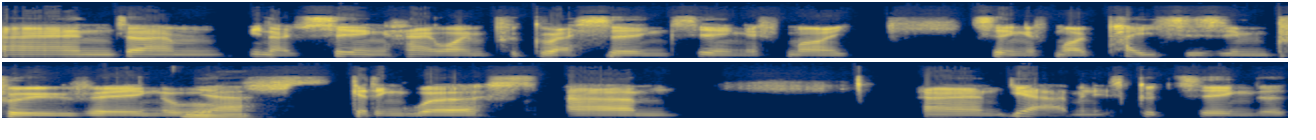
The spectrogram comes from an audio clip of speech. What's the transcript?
and um, you know seeing how I'm progressing, seeing if my seeing if my pace is improving or yeah. getting worse. Um, and yeah, I mean it's good seeing the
